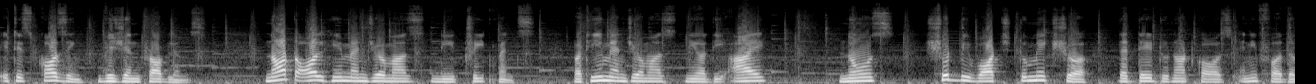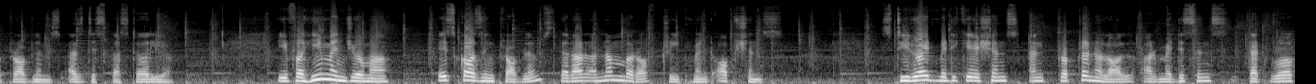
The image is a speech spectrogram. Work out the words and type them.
it is causing vision problems. Not all hemangiomas need treatments, but hemangiomas near the eye, nose should be watched to make sure that they do not cause any further problems as discussed earlier. If a hemangioma is causing problems, there are a number of treatment options. Steroid medications and propranolol are medicines that work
